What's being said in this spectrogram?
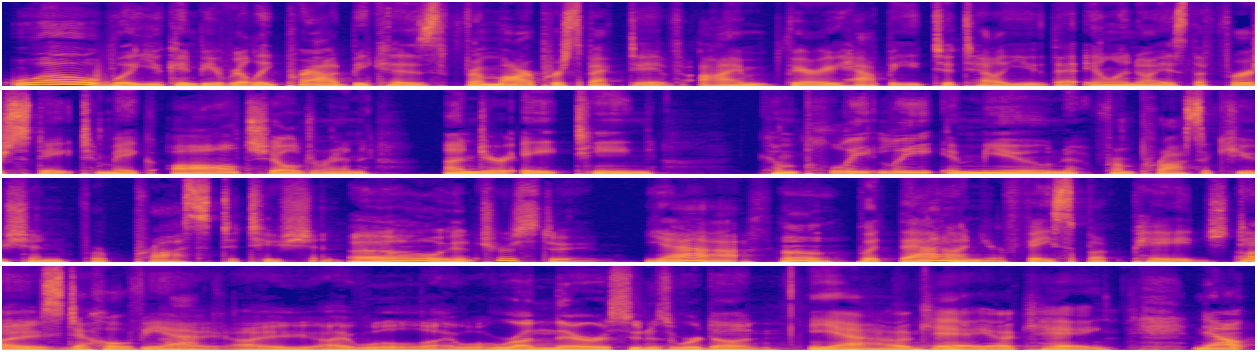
Whoa. Well, you can be really proud because, from our perspective, I'm very happy to tell you that Illinois is the first state to make all children under 18 completely immune from prosecution for prostitution. Oh, interesting. Yeah. Huh. Put that on your Facebook page, Dave I- Stachowiak. I, I I will I will run there as soon as we're done. Yeah, okay, okay. Now,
